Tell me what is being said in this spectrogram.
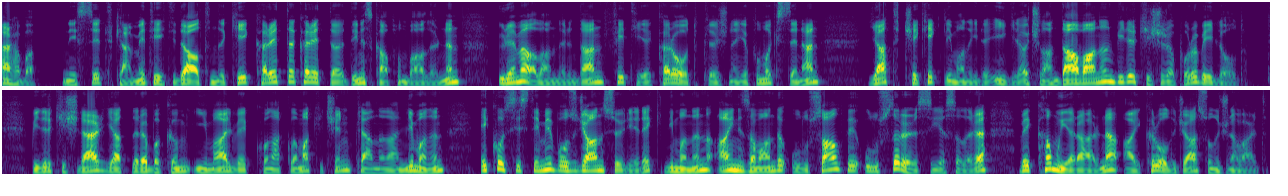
Merhaba. Nesli tükenme tehdidi altındaki Caretta Caretta deniz kaplumbağalarının üreme alanlarından Fethiye Karaot plajına yapılmak istenen yat çekek limanı ile ilgili açılan davanın bilirkişi raporu belli oldu. Bilirkişiler yatlara bakım, imal ve konaklamak için planlanan limanın ekosistemi bozacağını söyleyerek limanın aynı zamanda ulusal ve uluslararası yasalara ve kamu yararına aykırı olacağı sonucuna vardı.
